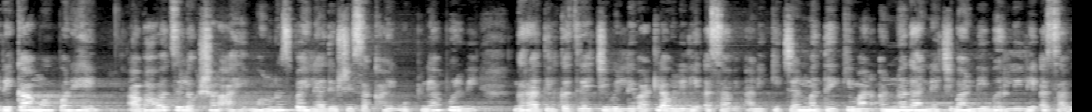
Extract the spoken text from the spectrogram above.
रिकामं पण हे अभावाचं लक्षण आहे. म्हणूनच पहिल्या दिवशी सकाळी उठण्यापूर्वी घरातील कचऱ्याची विल्हेवाट लावलेली असावी आणि किचनमध्ये किमान अन्नधान्याची भांडी भरलेली असावी.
